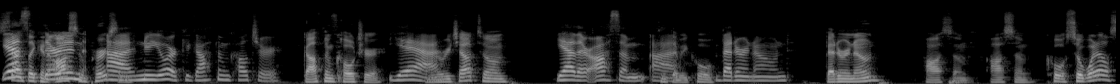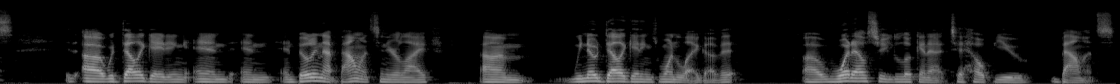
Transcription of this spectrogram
yes, Sounds like an awesome in, person. Uh, New York, Gotham Culture. Gotham culture. I'm Yeah, reach out to them. yeah, they're awesome. I think Uh, that'd be cool. veteran owned. Veteran owned. Awesome. Awesome. Cool. So what else uh, with delegating and and and building that balance in your life? Um, we know delegating is one leg of it. Uh, what else are you looking at to help you balance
